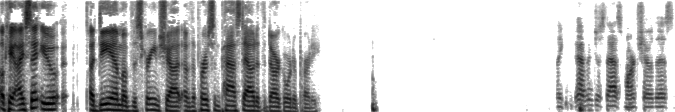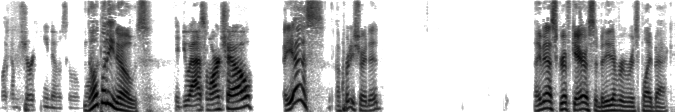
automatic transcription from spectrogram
Okay, I sent you a DM of the screenshot of the person passed out at the Dark Order party. Like you haven't just asked Marcho this. Like I'm sure he knows who. It was. Nobody knows. Did you ask Marcho? Yes, I'm pretty sure I did. I even asked Griff Garrison, but he never replied back.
